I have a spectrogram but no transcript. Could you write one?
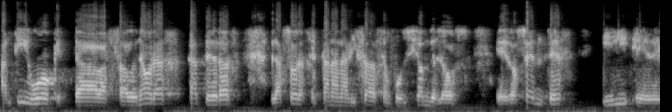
antiguo que está basado en horas, cátedras. Las horas están analizadas en función de los eh, docentes y eh,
